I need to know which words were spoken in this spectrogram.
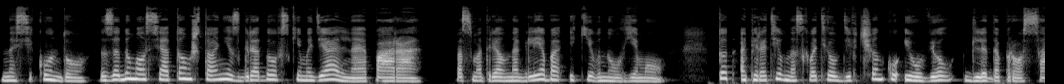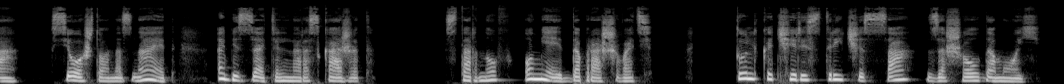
На секунду задумался о том, что они с Градовским идеальная пара. Посмотрел на Глеба и кивнул ему. Тот оперативно схватил девчонку и увел для допроса. Все, что она знает, обязательно расскажет. Старнов умеет допрашивать. Только через три часа зашел домой.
